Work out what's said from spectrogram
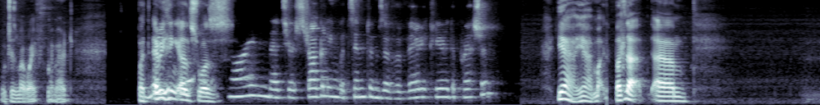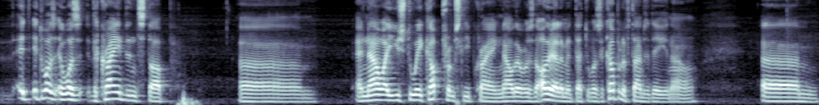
which is my wife, my marriage. But Do everything else was. find that you're struggling with symptoms of a very clear depression? Yeah, yeah. But la, um, it, it was it was the crying didn't stop. Um, and now I used to wake up from sleep crying. Now there was the other element that was a couple of times a day now. Um,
